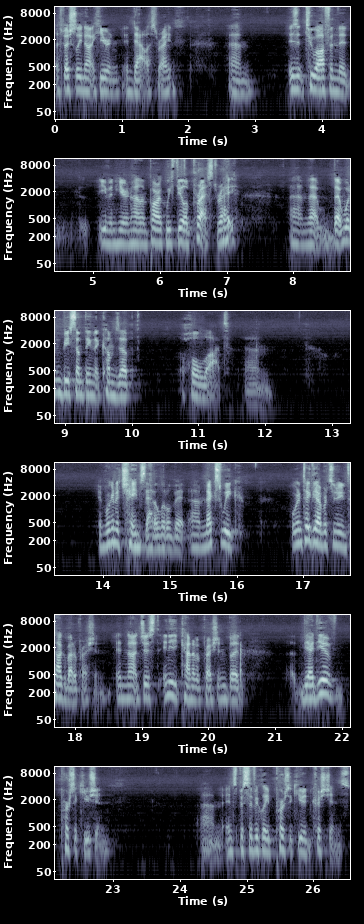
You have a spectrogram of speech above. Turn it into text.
especially not here in, in Dallas, right? Um, isn't too often that even here in Highland Park we feel oppressed, right? Um, that that wouldn't be something that comes up a whole lot. Um, and we're going to change that a little bit. Um, next week, we're going to take the opportunity to talk about oppression, and not just any kind of oppression, but the idea of persecution. um, and specifically persecuted Christians.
